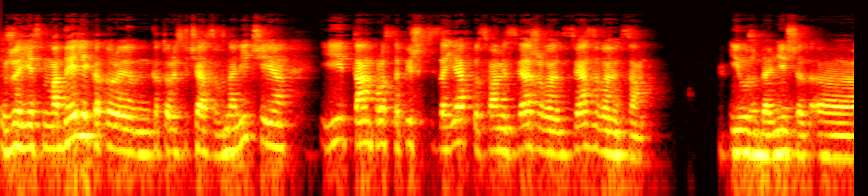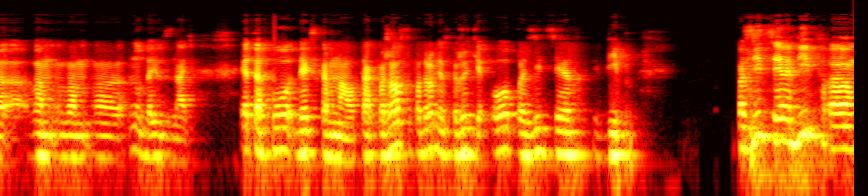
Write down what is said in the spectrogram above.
уже есть модели, которые, которые сейчас в наличии и там просто пишите заявку, с вами связывают, связываются, и уже дальнейшее э, вам, вам э, ну, дают знать. Это по Dex Carnal. Так, пожалуйста, подробнее скажите о позициях VIP. Позиция VIP, э,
